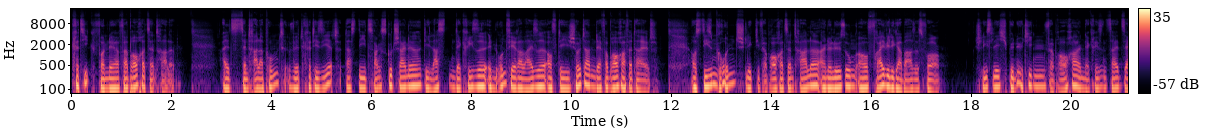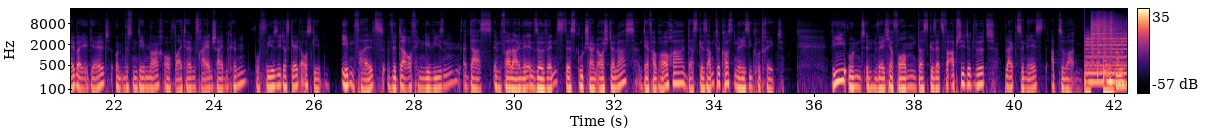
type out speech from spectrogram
Kritik von der Verbraucherzentrale. Als zentraler Punkt wird kritisiert, dass die Zwangsgutscheine die Lasten der Krise in unfairer Weise auf die Schultern der Verbraucher verteilt. Aus diesem Grund schlägt die Verbraucherzentrale eine Lösung auf freiwilliger Basis vor. Schließlich benötigen Verbraucher in der Krisenzeit selber ihr Geld und müssen demnach auch weiterhin frei entscheiden können, wofür sie das Geld ausgeben. Ebenfalls wird darauf hingewiesen, dass im Falle einer Insolvenz des Gutscheinausstellers der Verbraucher das gesamte Kostenrisiko trägt. Wie und in welcher Form das Gesetz verabschiedet wird, bleibt zunächst abzuwarten. Thank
